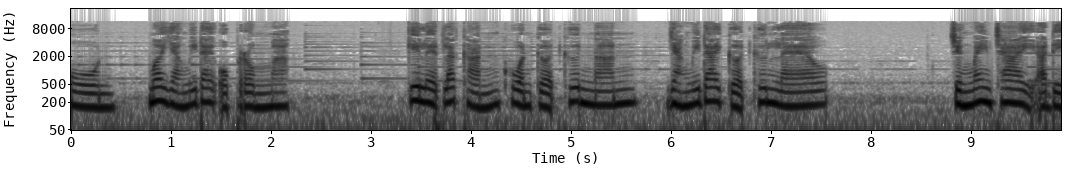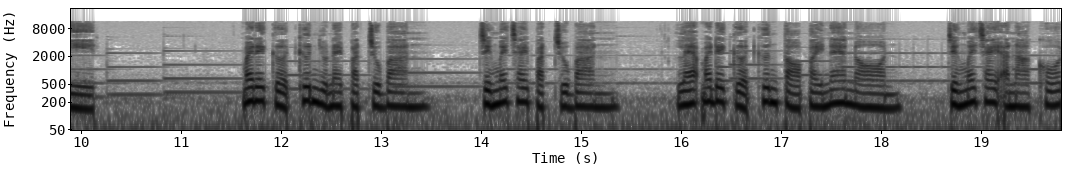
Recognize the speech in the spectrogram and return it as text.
มูลเมื่อยังไม่ได้อบรมมรรคกิเลสและขันควรเกิดขึ้นนั้น ยังไม่ได้เกิดขึ้นแล้ว จึงไม่ใช่อดีต ไม่ได้เกิดขึ้นอยู่ในปัจจุบัน จึงไม่ใช่ปัจจุบัน และไม่ได้เกิดขึ้นต่อไปแน่นอน จึงไม่ใช่อนาคต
